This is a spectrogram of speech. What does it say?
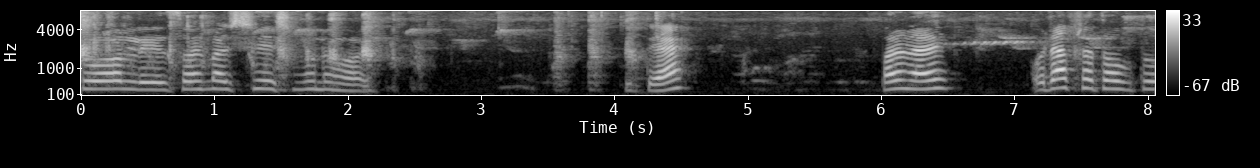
চলে, ছয় মাস শেষ মনে হয়। কিন্তু হ্যাঁ? পারে নাই? ওই ব্যবসা তো তো।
